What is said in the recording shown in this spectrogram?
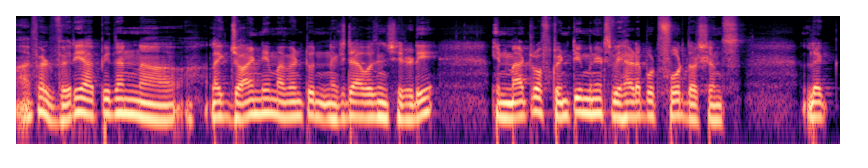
I felt very happy then uh, like joined him I went to next day I was in Shirdi in matter of 20 minutes we had about four darshans like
